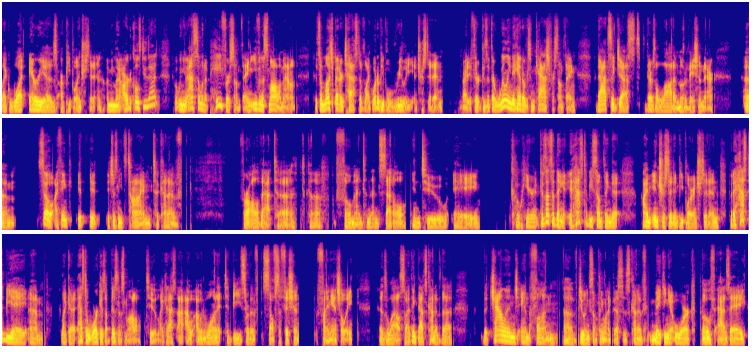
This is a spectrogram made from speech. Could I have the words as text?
like what areas are people interested in. I mean, my articles do that, but when you ask someone to pay for something, even a small amount, it's a much better test of like what are people really interested in right if they're because if they're willing to hand over some cash for something that suggests there's a lot of motivation there um, so I think it it it just needs time to kind of for all of that to to kind of foment and then settle into a coherent because that's the thing it, it, has to be something that I'm interested in people are interested in but it has to be a um like a it has to work as a business model too like it has I, I would want it to be sort of self-sufficient financially as well so I think that's kind of the the challenge and the fun of doing something like this is kind of making it work both as a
